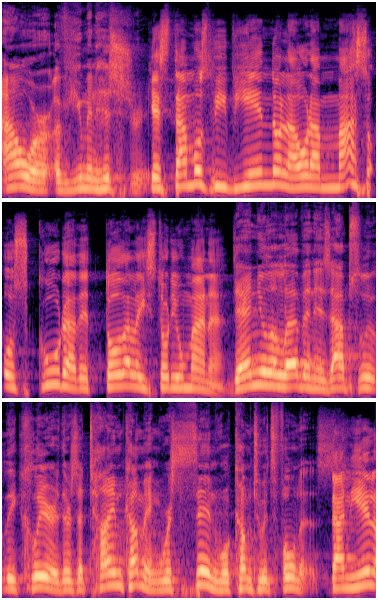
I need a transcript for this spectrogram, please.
hour of human history. Que estamos viviendo en la hora más oscura de toda la historia humana. Daniel 11 is absolutely clear. There's a time coming where sin will come to its fullness. Daniel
